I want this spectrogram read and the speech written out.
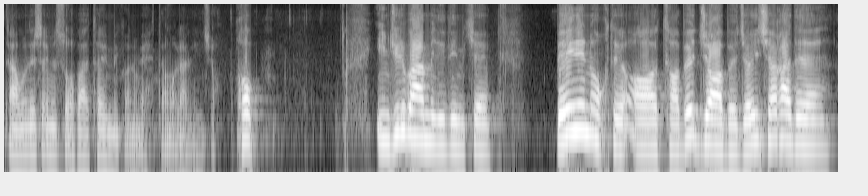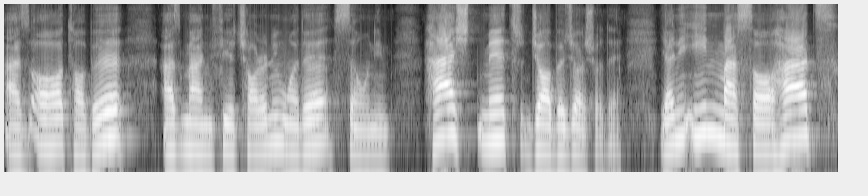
در موردش این صحبت هایی می‌کنیم احتمالا اینجا. خب اینجوری با هم می‌دیدیم که بین نقطه آ تا به جابجایی چقدره؟ از آ تا به از منفی 4.5 اومده 3.5 8 متر جابجا شده. یعنی این مساحت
